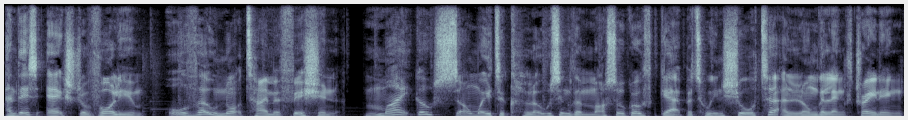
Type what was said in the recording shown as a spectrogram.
and this extra volume, although not time efficient, might go some way to closing the muscle growth gap between shorter and longer length training.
